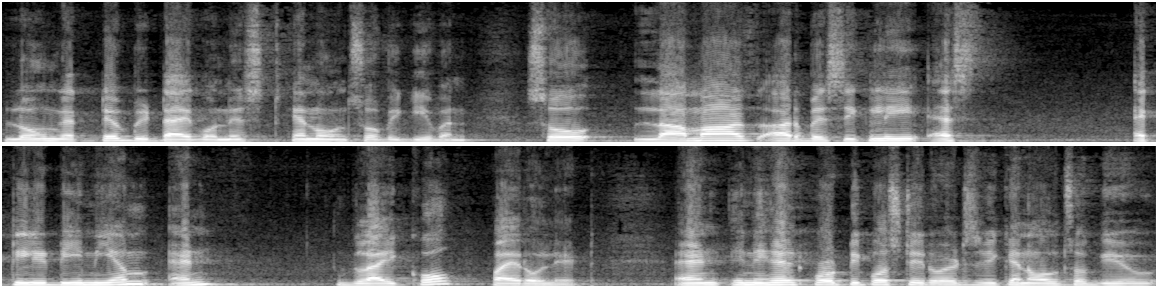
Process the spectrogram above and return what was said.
long active beta agonist can also be given. So LAMAs are basically as aclidinium and glycopyrrolate and inhaled corticosteroids we can also give.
